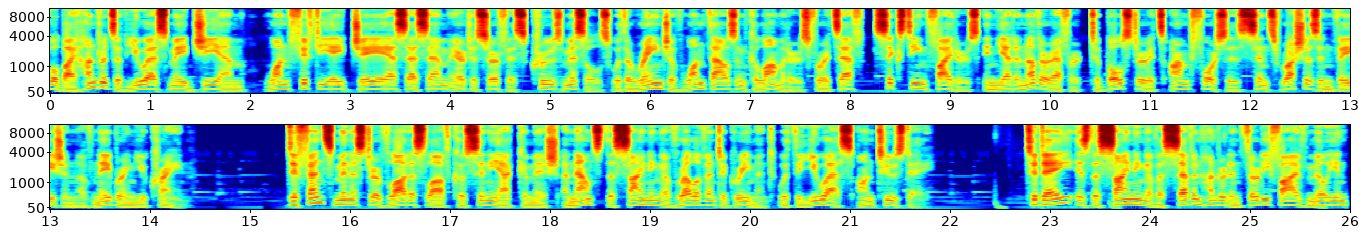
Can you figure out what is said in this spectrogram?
will buy hundreds of US-made GM-158 JASSM air-to-surface cruise missiles with a range of 1,000 kilometers for its F-16 fighters in yet another effort to bolster its armed forces since Russia's invasion of neighboring Ukraine. Defense Minister Wladyslaw Kosiniak-Kamysz announced the signing of relevant agreement with the US on Tuesday. Today is the signing of a $735 million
